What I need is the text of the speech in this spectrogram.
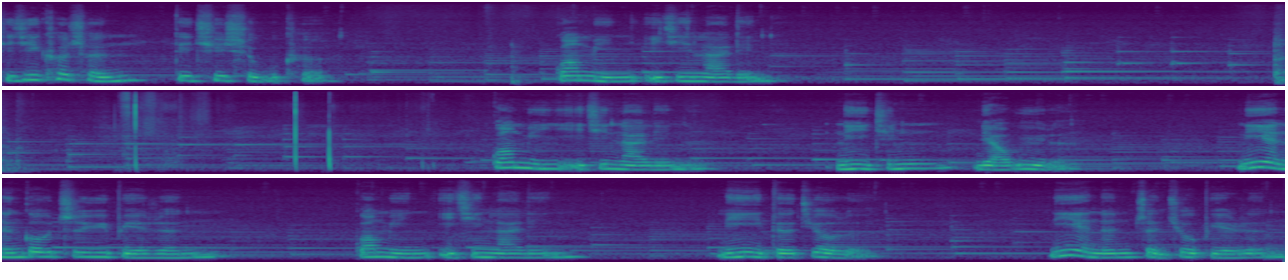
奇迹课程第七十五课：光明已经来临。光明已经来临了，你已经疗愈了，你也能够治愈别人。光明已经来临，你已得救了，你也能拯救别人。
